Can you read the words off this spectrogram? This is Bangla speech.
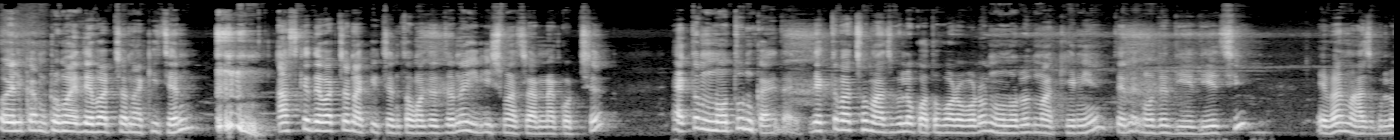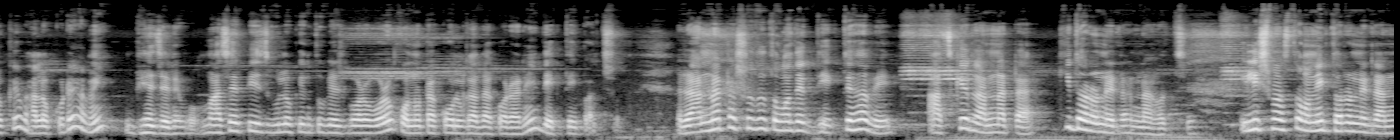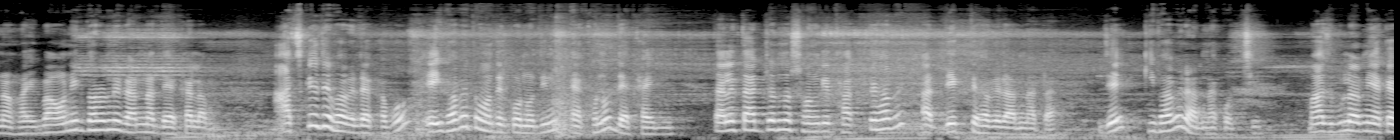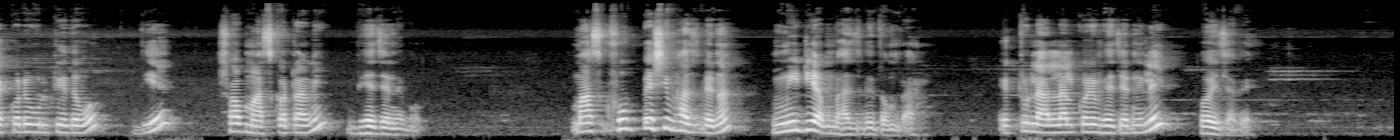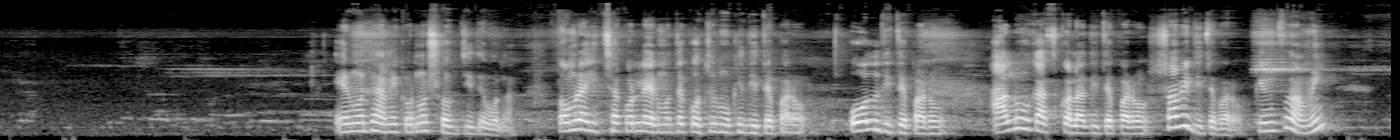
Welcome to my Debarchana kitchen. আজকে দেবার্চনা কিচেন তোমাদের জন্য ইলিশ মাছ রান্না করছে। একদম নতুন কায়দায়। দেখতে পাচ্ছ মাছগুলো কত বড় বড়, নুন হলুদ মাখিয়ে নিয়ে তেলের মধ্যে দিয়ে দিয়েছি। এবার মাছগুলোকে ভালো করে আমি ভেজে নেব। মাছের পিসগুলো কিন্তু বেশ বড় বড়, কোনোটা কলগাদা করা নেই, দেখতেই পাচ্ছ। রান্নাটা শুধু তোমাদের দেখতে হবে, আজকের রান্নাটা কি ধরনের রান্না হচ্ছে? ইলিশ মাছ তো অনেক ধরনের রান্না হয় বা অনেক ধরনের রান্না দেখালাম। আজকে যেভাবে দেখাবো, এইভাবে তোমাদের কোনো দিন এখনও দেখায়নি তাহলে তার জন্য সঙ্গে থাকতে হবে আর দেখতে হবে রান্নাটা যে কীভাবে রান্না করছি। মাছগুলো আমি এক এক করে উল্টিয়ে দেবো, দিয়ে সব মাছ কটা আমি ভেজে নেব। মাছ খুব বেশি ভাজবে না, মিডিয়াম ভাজবে তোমরা। একটু লাল লাল করে ভেজে নিলেই হয়ে যাবে। এর মধ্যে আমি কোনো সবজি দেবো না। তোমরা ইচ্ছা করলে এর মধ্যে কচুরমুখী দিতে পারো, ওল দিতে পারো, আলু কাঁচকলা দিতে পারো, সবই দিতে পারো। কিন্তু আমি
